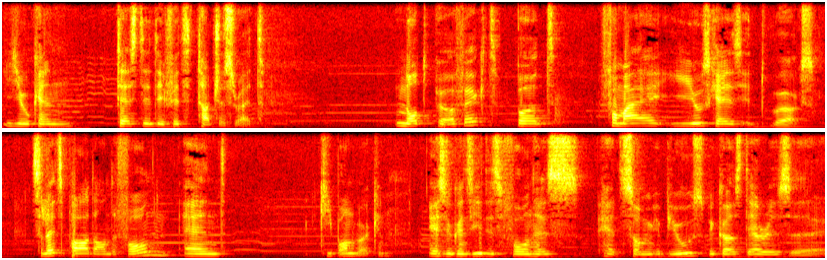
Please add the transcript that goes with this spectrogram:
you can test it if it touches right. Not perfect, but for my use case it works. So let's power down the phone and keep on working. As you can see this phone has had some abuse because there is a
